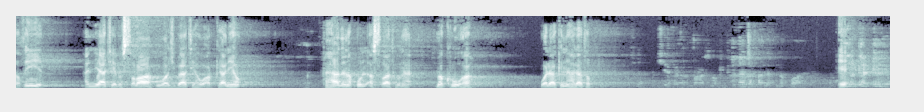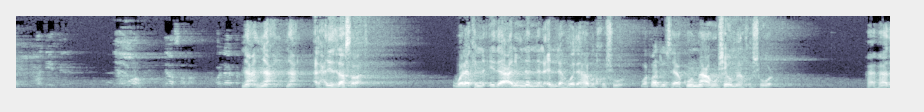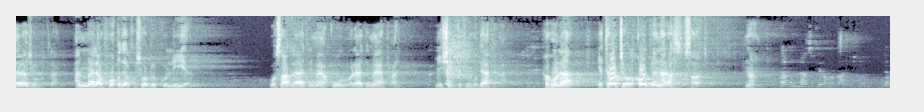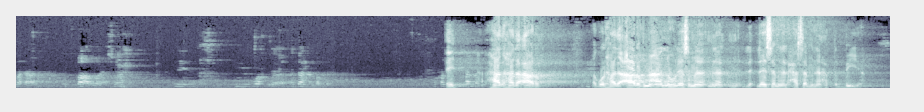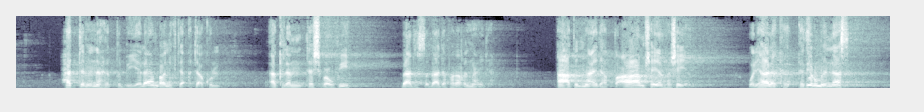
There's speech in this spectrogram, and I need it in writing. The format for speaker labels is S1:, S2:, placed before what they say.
S1: يستطيع أن يأتي بالصلاة بواجباتها وأركانها فهذا نقول الصلاة هنا مكروهة ولكنها لا تبطل. إيه؟ نعم نعم نعم. الحديث لا صلاة. ولكن إذا علمنا أن العلة هو ذهاب الخشوع والرجل سيكون معه شيء من الخشوع فهذا لا يجوز أما لو فقد الخشوع بالكلية وصار لا يدري ما يقول ولا يدري ما يفعل من شدة المدافعة. فهنا يتوجه القول بأنها لا تصح صلاته نعم. بعض الناس في رمضان والعشاء في وقت اذان المغرب. إيه. هذا هذا عارض. أقول هذا عارض مع أنه ليس من, من ليس من الحسن من الناحية الطبية. حتى من الناحية الطبية لا ينبغي أنك تأكل أكلا تشبع فيه بعد بعد فراغ المعدة. أعط المعدة الطعام شيئا فشيئا. ولهذا كثير من الناس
